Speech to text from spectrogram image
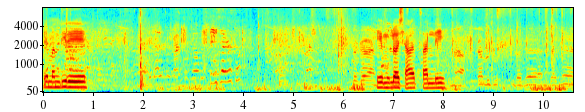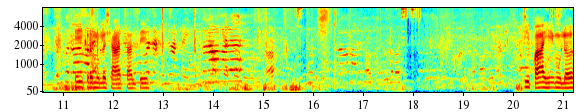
हे मंदिर आहे. हे मुलं शाळेत चालले. हे इकडं मुलं शाळेत चालते. हे पहा हे मुलं.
